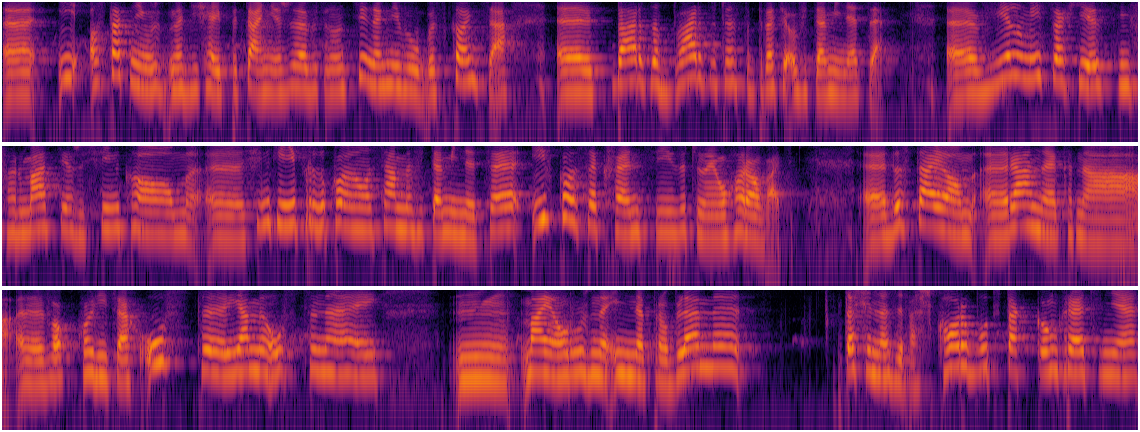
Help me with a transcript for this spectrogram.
E, I ostatnie już na dzisiaj pytanie, żeby ten odcinek nie był bez końca. E, Bardzo, bardzo często pytacie o witaminę C. E, W wielu miejscach jest informacja, że świnkom, świnki nie produkują same witaminy C i w konsekwencji zaczynają chorować. Dostają ranek na, w okolicach ust, jamy ustnej, mm, mają różne inne problemy. To się nazywa szkorbut tak konkretnie.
